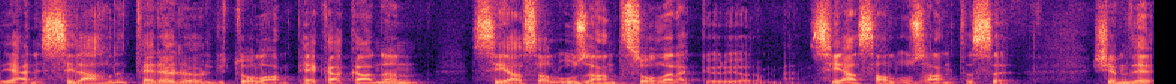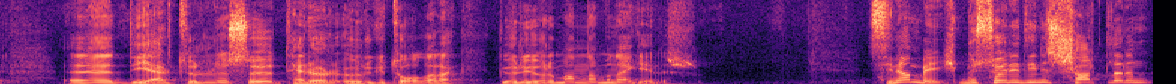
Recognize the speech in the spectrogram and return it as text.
yani silahlı terör örgütü olan PKK'nın siyasal uzantısı olarak görüyorum ben. Siyasal uzantısı. Şimdi e, diğer türlüsü terör örgütü olarak görüyorum anlamına gelir. Sinan Bey bu söylediğiniz şartların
